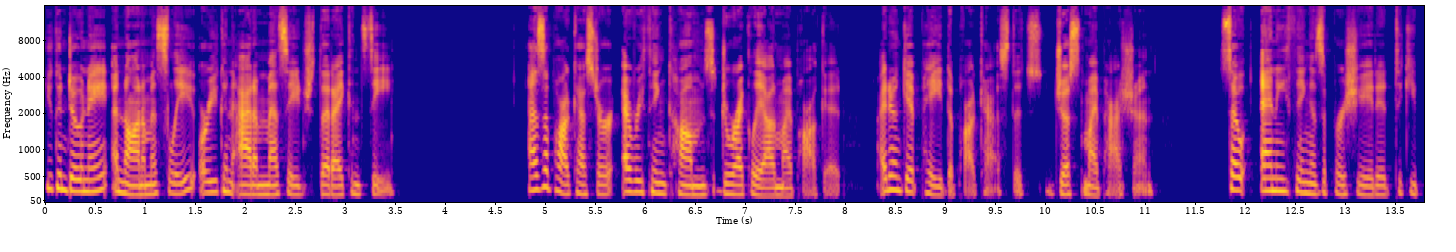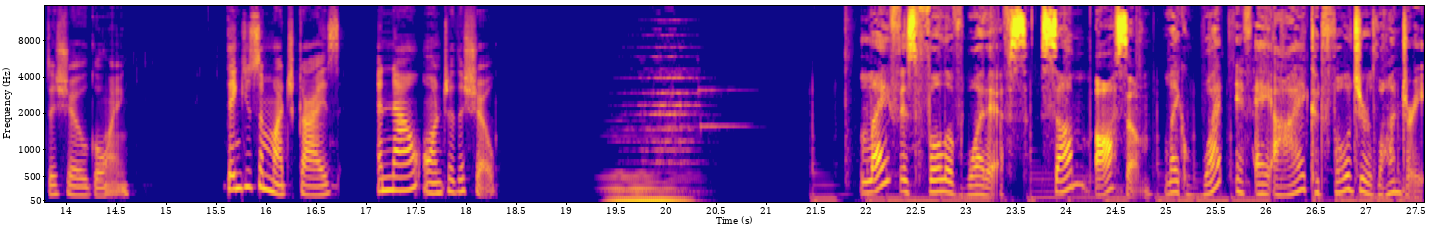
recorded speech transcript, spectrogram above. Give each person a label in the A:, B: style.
A: You can donate anonymously or you can add a message that I can see. As a podcaster, everything comes directly out of my pocket. I don't get paid to podcast, it's just my passion. So anything is appreciated to keep the show going. Thank you so much, guys. And now on to the show.
B: Life is full of what ifs, some awesome, like what if AI could fold your laundry?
